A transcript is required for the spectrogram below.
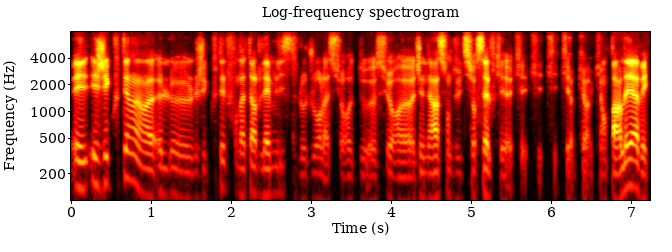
et, et j'écoutais un- le, le fondateur de Lemlist l'autre jour là sur, de- sur euh, Génération Do It Yourself qui, qui, en parlait avec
